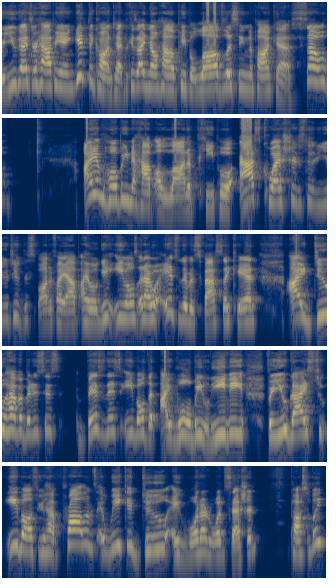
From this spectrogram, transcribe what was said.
where you guys are happy and get the content because I know how people love listening to podcasts. So I am hoping to have a lot of people ask questions to the YouTube, the Spotify app. I will get emails and I will answer them as fast as I can. I do have a business business email that I will be leaving for you guys to email if you have problems and we could do a one-on-one session possibly.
